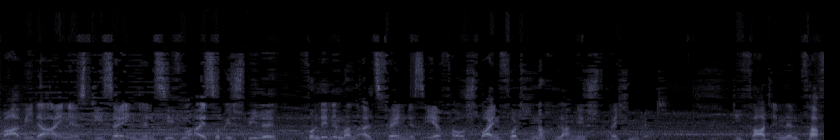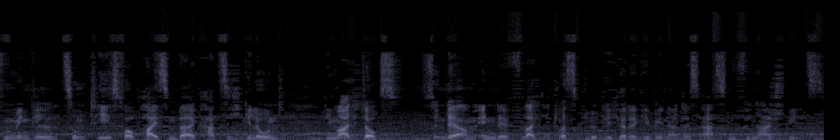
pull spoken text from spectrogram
Es war wieder eines dieser intensiven Eishockeyspiele, von denen man als Fan des ERV Schweinfurt noch lange sprechen wird. Die Fahrt in den Pfaffenwinkel zum TSV Peißenberg hat sich gelohnt. Die Mighty Dogs sind der am Ende vielleicht etwas glücklichere Gewinner des ersten Finalspiels.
